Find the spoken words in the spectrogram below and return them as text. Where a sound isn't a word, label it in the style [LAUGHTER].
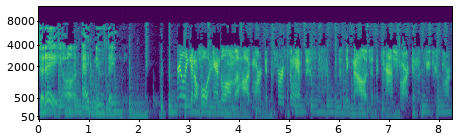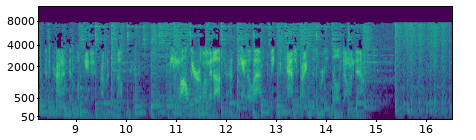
Today on Ag News Daily. Really get a whole handle on the hog market. The first thing we have to just, just acknowledge that the cash market and the futures market is kind of dislocated from itself. I mean, while we were limit up at the end of last week, the cash prices were still going down.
